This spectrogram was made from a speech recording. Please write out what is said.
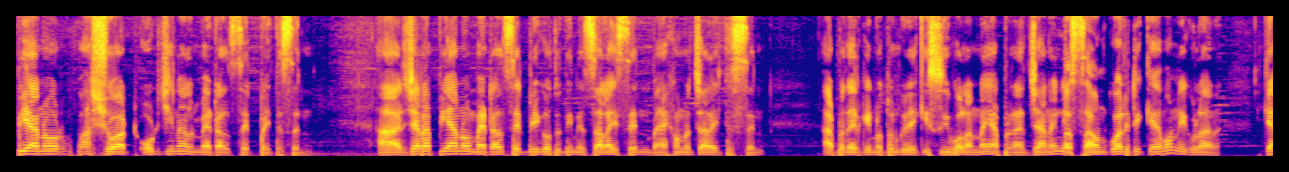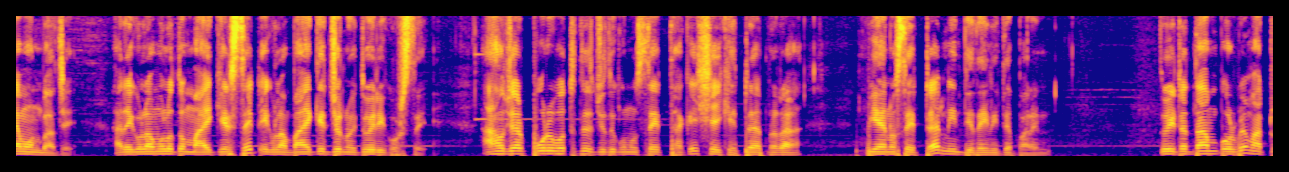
পিয়ানোর পাঁচশো আট অরিজিনাল মেটাল সেট পাইতেছেন। আর যারা পিয়ানো মেটাল সেট বিগত দিনে চালাইছেন বা এখনও চালাইতেছেন, আপনাদেরকে নতুন করে কিছুই বলার নাই, আপনারা জানেন সাউন্ড কোয়ালিটি কেমন, এগুলার কেমন বাজে। আর এগুলো মূলত মাইকের সেট এগুলা মাইকের জন্যই তৈরি করছে। আহজার পরবর্তীতে যদি কোনো সেট থাকে, সেই ক্ষেত্রে আপনারা পিয়ানো সেটটা নির্দ্বিধায় নিতে পারেন। তো এটার দাম পড়বে মাত্র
